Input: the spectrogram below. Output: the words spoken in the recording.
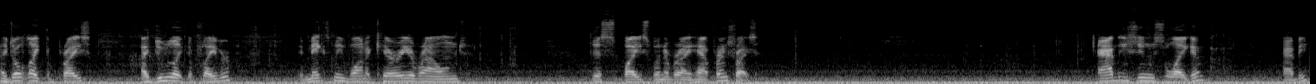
I don't like the price. I do like the flavor. It makes me want to carry around this spice whenever I have french fries. Abby seems to like it. Abby?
